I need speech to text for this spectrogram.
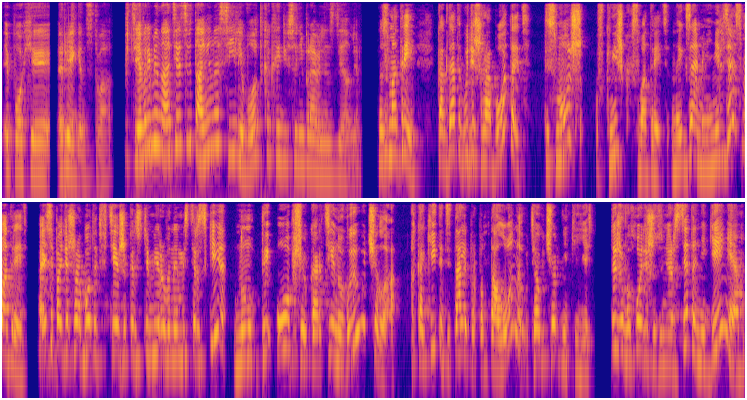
эпохе регенства. В те времена те цвета не носили, вот как они все неправильно сделали. Ну смотри, когда ты будешь работать, ты сможешь в книжках смотреть. На экзамене нельзя смотреть. А если пойдешь работать в те же костюмированные мастерские, ну, ты общую картину выучила, а какие-то детали про панталоны у тебя учебники есть. Ты же выходишь из университета не гением,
